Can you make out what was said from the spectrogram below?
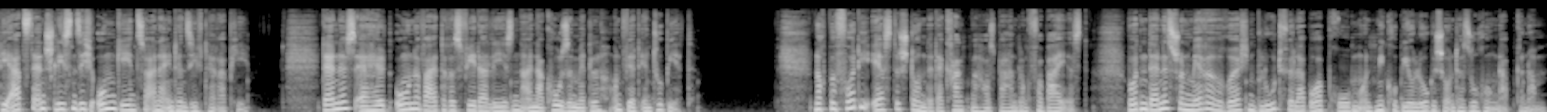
Die Ärzte entschließen sich umgehend zu einer Intensivtherapie. Dennis erhält ohne weiteres Federlesen ein Narkosemittel und wird intubiert. Noch bevor die erste Stunde der Krankenhausbehandlung vorbei ist, wurden Dennis schon mehrere Röhrchen Blut für Laborproben und mikrobiologische Untersuchungen abgenommen.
